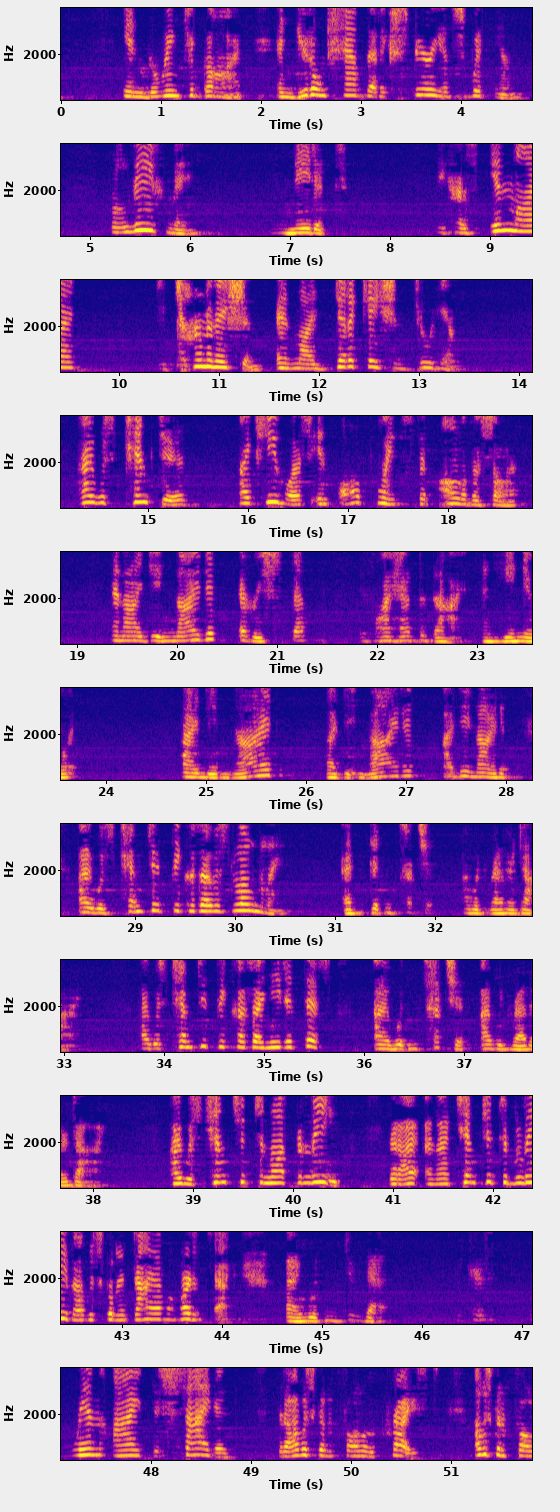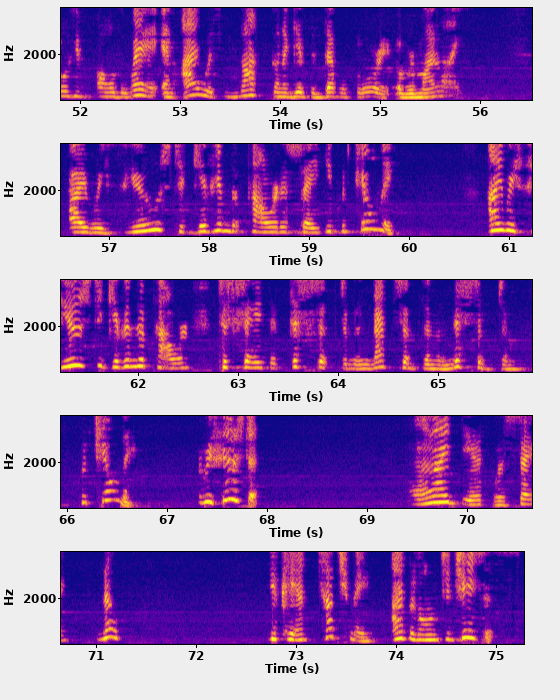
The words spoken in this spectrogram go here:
in going to God and you don't have that experience with him, believe me, you need it because in my determination and my dedication to him, I was tempted like he was in all points that all of us are, and I denied it every step if I had to die, and he knew it. I denied, I denied it, I denied it. I was tempted because I was lonely. I didn't touch it. I would rather die. I was tempted because I needed this. I wouldn't touch it. I would rather die. I was tempted to not believe that I, and I tempted to believe I was going to die of a heart attack. I wouldn't do that because when I decided that I was going to follow Christ, I was going to follow him all the way and I was not going to give the devil glory over my life. I refused to give him the power to say he could kill me. I refused to give him the power to say that this symptom and that symptom and this symptom could kill me. I refused it. All I did was say, no, you can't touch me. I belong to Jesus.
